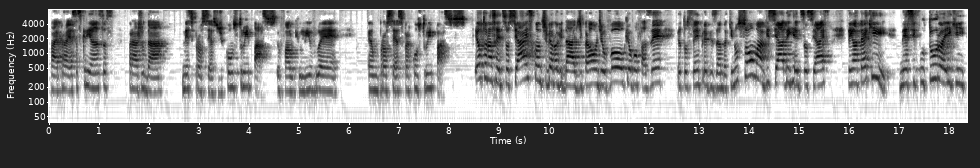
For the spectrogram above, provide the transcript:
vai para essas crianças para ajudar nesse processo de construir passos. Eu falo que o livro é, é um processo para construir passos. Eu estou nas redes sociais, quando tiver novidade para onde eu vou, o que eu vou fazer, eu estou sempre avisando aqui. Não sou uma viciada em redes sociais, tenho até que, nesse futuro aí que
